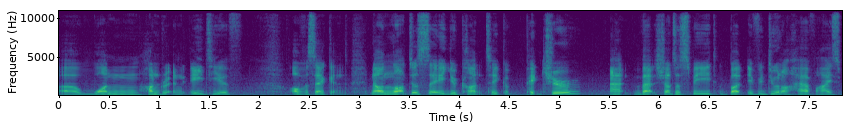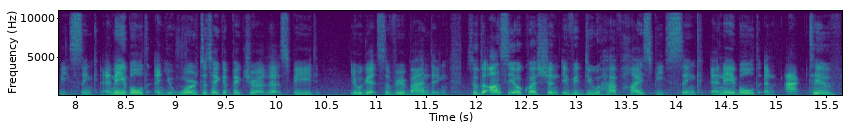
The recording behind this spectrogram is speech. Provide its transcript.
uh, 180th of a second. Now, not to say you can't take a picture at that shutter speed, but if you do not have high-speed sync enabled and you were to take a picture at that speed, you will get severe banding. So to answer your question, if you do have high-speed sync enabled and active,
